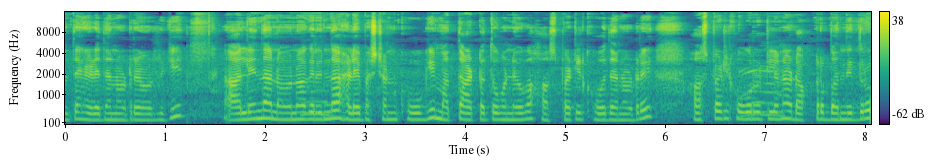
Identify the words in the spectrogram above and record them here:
ಅಂತ ಹೇಳಿದೆ ನೋಡ್ರಿ ಅವ್ರಿಗೆ. ಅಲ್ಲಿಂದ ನವನಗರಿಂದ ಹಳೆ ಬಸ್ ಸ್ಟ್ಯಾಂಡ್ಗೆ ಹೋಗಿ ಮತ್ತೆ ಆಟೋ ತೊಗೊಂಡು ಹೋಗಿ ಹಾಸ್ಪಿಟ್ಲ್ಗೆ ಹೋದೆ ನೋಡ್ರಿ. ಹಾಸ್ಪಿಟ್ಲ್ಗೆ ಹೋಗೋಟ್ಲೇನ ಡಾಕ್ಟರ್ ಬಂದಿದ್ದರು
